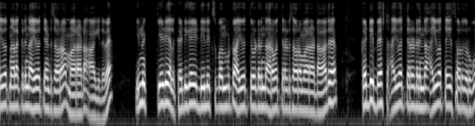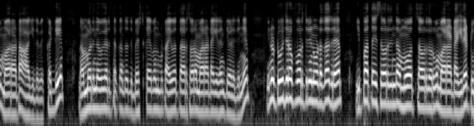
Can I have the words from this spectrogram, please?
ಐವತ್ನಾಲ್ಕರಿಂದ ಐವತ್ತೆಂಟು ಸಾವಿರ ಮಾರಾಟ ಆಗಿದ್ದಾವೆ. ಇನ್ನು ಕೆ ಡಿ ಎಲ್ ಕಡ್ಡಿಗೈ ಡಿಲಿಕ್ಸ್ ಬಂದ್ಬಿಟ್ಟು ಐವತ್ತೇಳರಿಂದ ಅರವತ್ತೆರಡು ಸಾವಿರ ಮಾರಾಟ. ಆದರೆ ಕಡ್ಡಿ ಬೆಸ್ಟ್ ಐವತ್ತೆರಡರಿಂದ ಐವತ್ತೈದು ಸಾವಿರದವರೆಗೂ ಮಾರಾಟ ಆಗಿದ್ದಾವೆ ಕಡ್ಡಿ ನಮ್ಮೂರಿಂದ ಹೋಗಿರ್ತಕ್ಕಂಥದ್ದು ಬೆಸ್ಟ್ ಕೈ ಬಂದ್ಬಿಟ್ಟು ಐವತ್ತಾರು ಸಾವಿರ ಮಾರಾಟ ಆಗಿದೆ ಅಂತ ಹೇಳಿದ್ದೀನಿ. ಇನ್ನು ಟೂ ಜೀರೋ ಫೋರ್ ತ್ರೀ ನೋಡೋದಾದರೆ ಇಪ್ಪತ್ತೈದು ಸಾವಿರದಿಂದ ಮೂವತ್ತು ಸಾವಿರದವರೆಗೂ ಮಾರಾಟ ಆಗಿದೆ two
